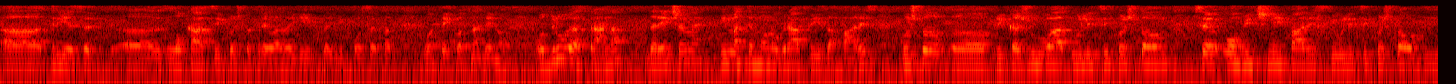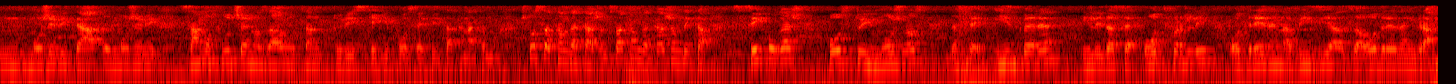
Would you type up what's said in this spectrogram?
30 локации кои што треба да ги да ги посетат во текот на денот. Од друга страна, да речеме, имате монографии за Париз кои што прикажуваат улици кои што се обични париски улици кои што можеби можеби само случајно залутан турист ќе ги посети така натаму. Што сакам да кажам? Сакам да кажам кажам дека секогаш постои можност да се избере или да се отфрли одредена визија за одреден град.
